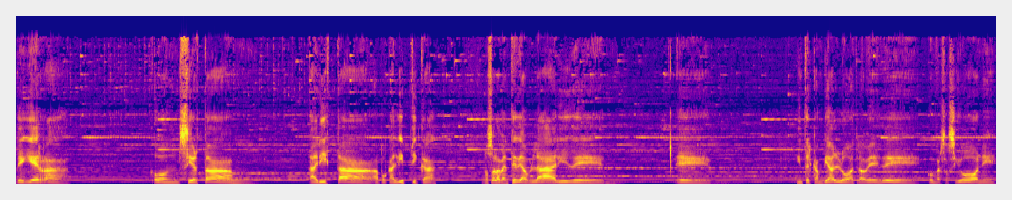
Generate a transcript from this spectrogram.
de guerra con cierta mm, arista apocalíptica, no solamente de hablar y de eh, intercambiarlo a través de conversaciones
